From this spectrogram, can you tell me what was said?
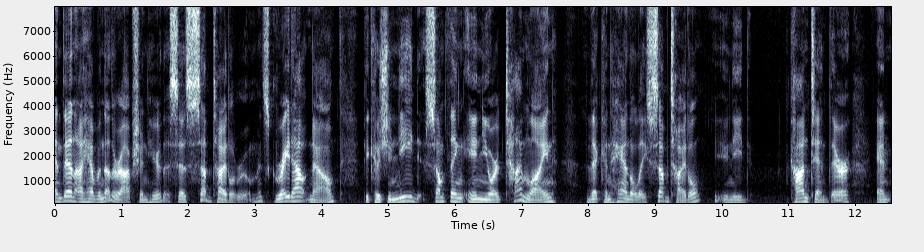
And then I have another option here that says subtitle room. It's grayed out now because you need something in your timeline that can handle a subtitle. You need content there. And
